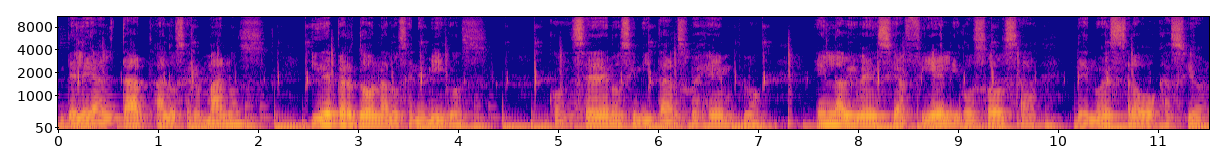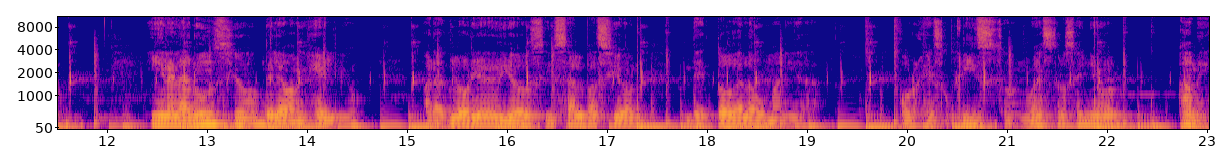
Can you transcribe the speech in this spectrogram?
de lealtad a los hermanos y de perdón a los enemigos, concédenos imitar su ejemplo en la vivencia fiel y gozosa de nuestra vocación y en el anuncio del Evangelio, para gloria de Dios y salvación de toda la humanidad. Por Jesucristo nuestro Señor. Amén.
